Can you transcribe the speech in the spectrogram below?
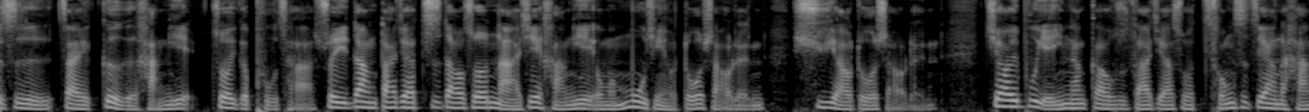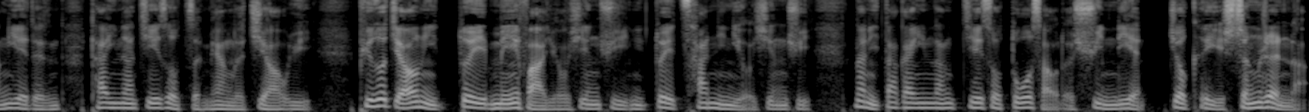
是在各个行业做一个普查，所以让大家知道说哪些行业我们目前有多少人，需要多少人。教育部也应当告诉大家说，从事这样的行业的人，他应当接受怎么样的教育。譬如说，假如你对美发有兴趣，你对餐饮有兴趣，那你大概应当接受多少的训练，就可以胜任了。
